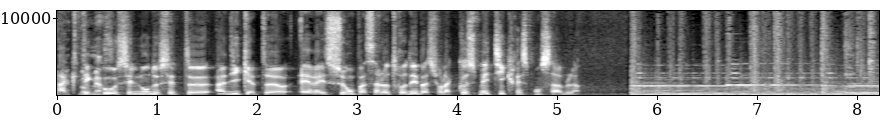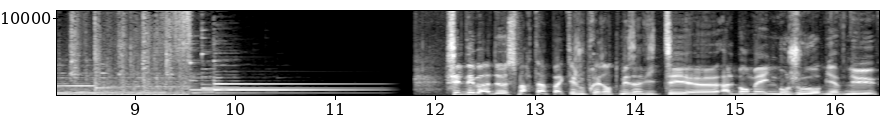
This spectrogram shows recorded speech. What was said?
Acteco, c'est le nom de cet euh, indicateur RSE. On passe à notre débat sur la cosmétique responsable. C'est le débat de Smart Impact et je vous présente mes invités. Euh, Alban Main, bonjour, bienvenue.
